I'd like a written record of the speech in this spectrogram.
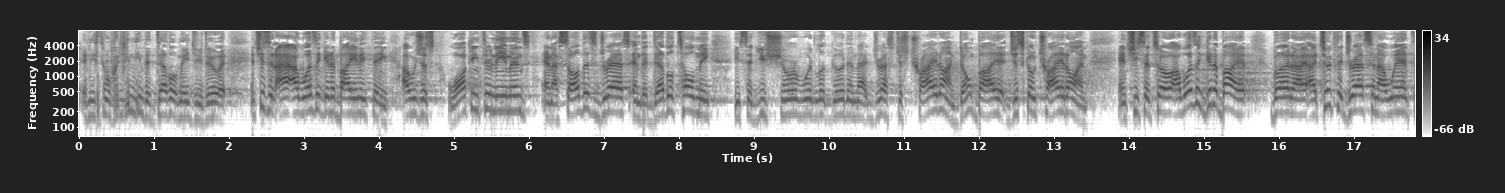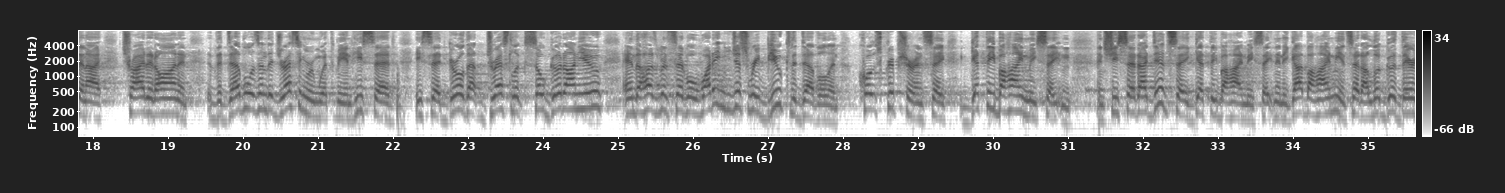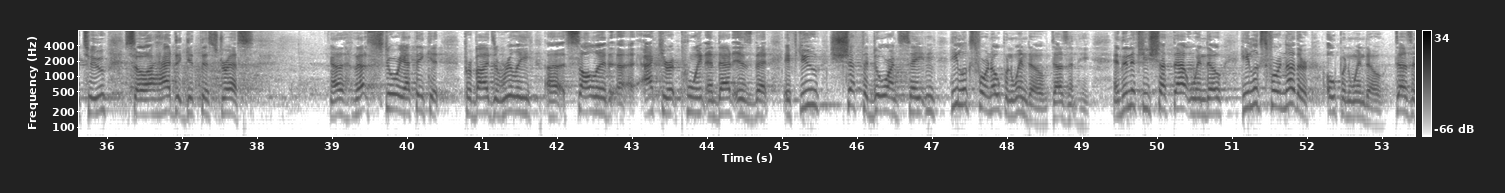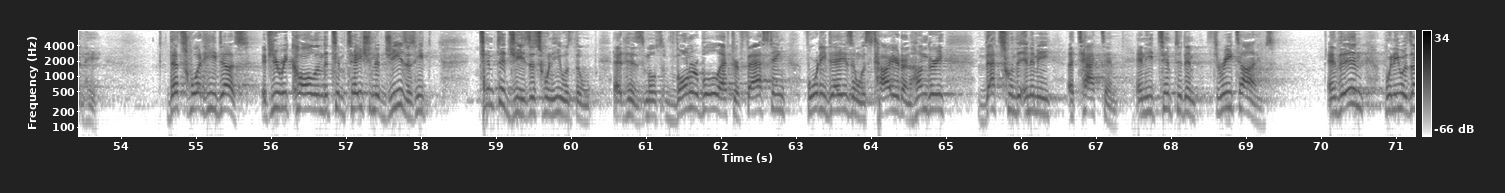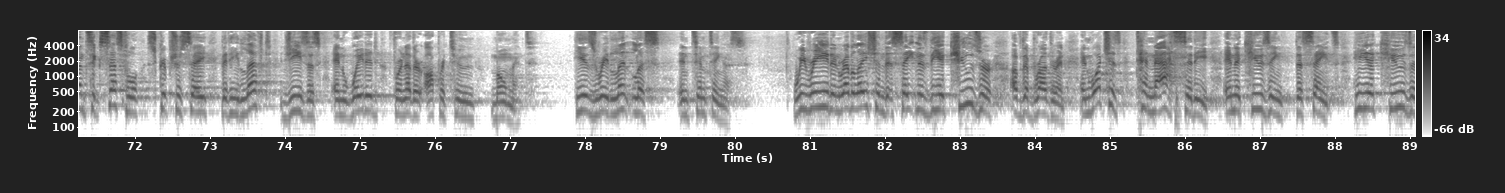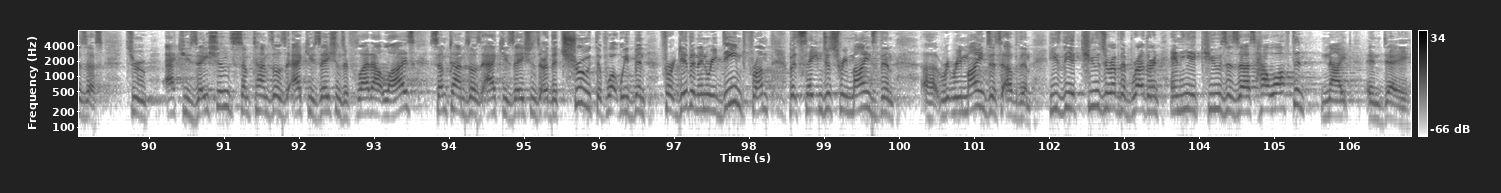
And he said, What do you mean the devil made you do it? And she said, I, I wasn't going to buy anything. I was just walking through Neiman's and I saw this dress, and the devil told me, He said, You sure would look good in that dress. Just try it on. Don't buy it. Just go try it on. And she said, So I wasn't going to buy it, but I, I, took the dress and I went and I tried it on. And the devil was in the dressing room with me. And he said, he said, Girl, that dress looks so good on you. And the husband said, Well, why didn't you just rebuke the devil and quote scripture and say, Get thee behind me, Satan? And she said, I did say, Get thee behind me, Satan. And he got behind me and said, I look good there too. So I had to get this dress. That story, I think it provides a really uh, solid, uh, accurate point, and that is that if you shut the door on Satan, he looks for an open window, doesn't he? And then if you shut that window, he looks for another open window, doesn't he? That's what he does. If you recall in the temptation of Jesus, he tempted Jesus when he was the, at his most vulnerable after fasting 40 days and was tired and hungry. That's when the enemy attacked him, and he tempted him three times. And then, when he was unsuccessful, scriptures say that he left Jesus and waited for another opportune moment. He is relentless in tempting us. We read in Revelation that Satan is the accuser of the brethren. And watch his tenacity in accusing the saints. He accuses us through accusations. Sometimes those accusations are flat out lies. Sometimes those accusations are the truth of what we've been forgiven and redeemed from. But Satan just reminds them, uh, reminds us of them. He's the accuser of the brethren, and he accuses us how often? Night and day.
